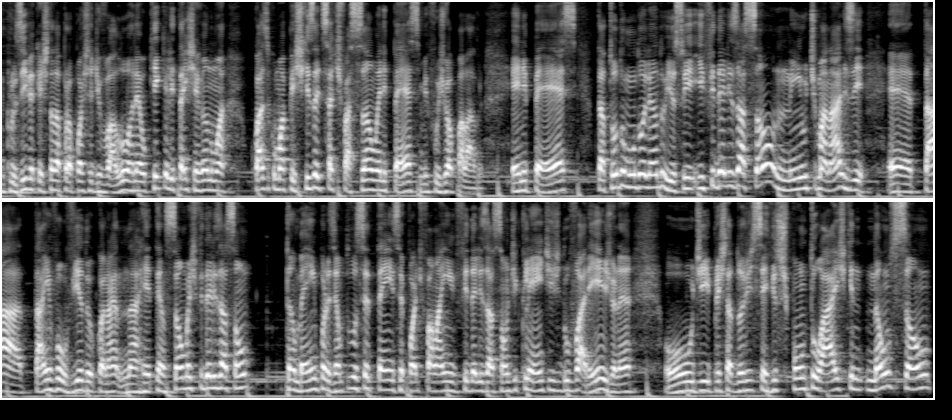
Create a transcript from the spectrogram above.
inclusive a questão da proposta de valor, né? O que, que ele está enxergando uma quase como uma pesquisa de satisfação, NPS, me fugiu a palavra. NPS, tá todo mundo olhando isso. E, e fidelização, em última análise, é, tá, tá envolvido na, na retenção, mas fidelização também, por exemplo, você tem, você pode falar em fidelização de clientes do varejo, né? Ou de prestadores de serviços pontuais que não são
